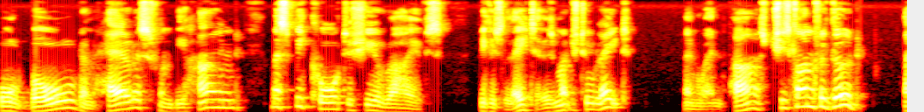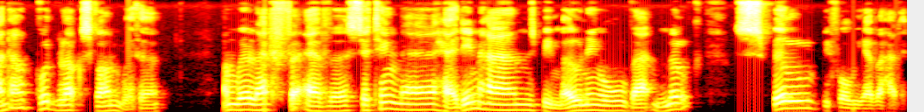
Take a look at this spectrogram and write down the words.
all bald and hairless from behind, must be caught as she arrives, because later is much too late, and when past, she's gone for good, and our good luck's gone with her and we're left forever sitting there, head in hands, bemoaning all that milk spilled before we ever had a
